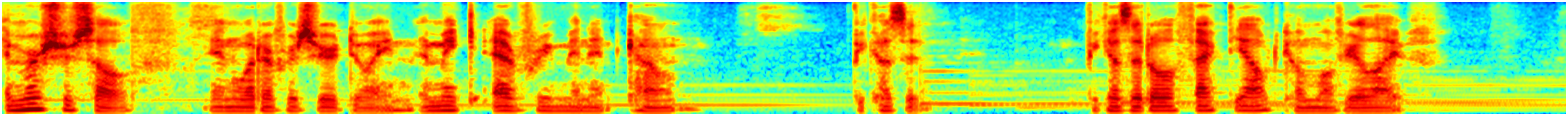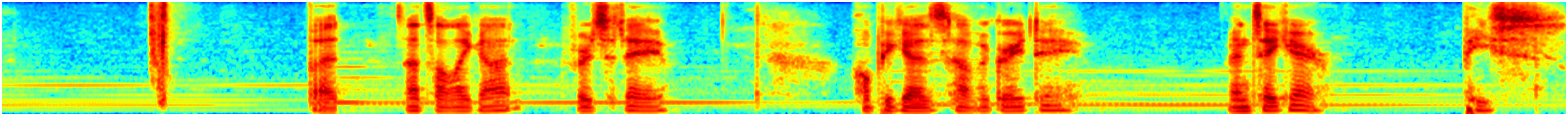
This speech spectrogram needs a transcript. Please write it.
immerse yourself in whatever's you're doing and make every minute count because it because it'll affect the outcome of your life. But that's all I got for today. Hope you guys have a great day and take care. Peace.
